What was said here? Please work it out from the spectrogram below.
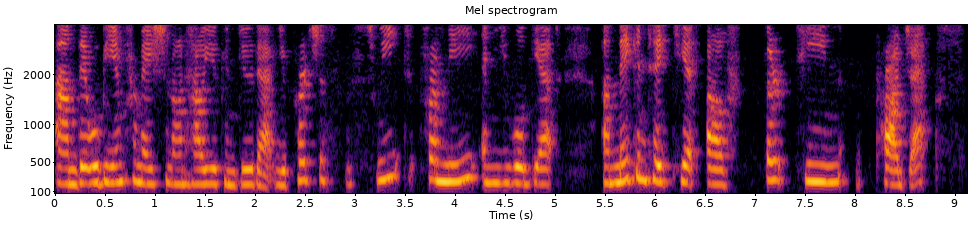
um, there will be information on how you can do that. You purchase the suite from me and you will get a make and take kit of 13 projects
